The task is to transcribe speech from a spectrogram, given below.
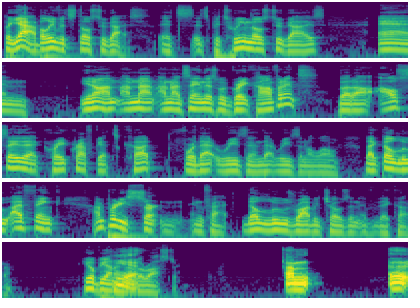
But yeah, I believe it's those two guys. It's it's between those two guys, and you know, I'm I'm not I'm not saying this with great confidence, but uh, I'll say that Cracraft gets cut for that reason, that reason alone. Like they'll lose. I think I'm pretty certain, in fact, they'll lose Robbie Chosen if they cut him. He'll be on another yeah. roster. Um, uh,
